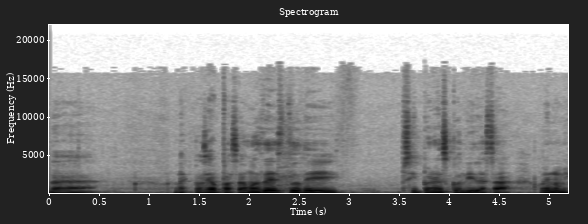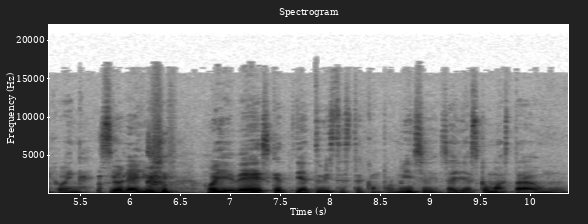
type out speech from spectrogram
la, la o sea, pasamos de esto de sí para escondidas a, bueno, mijo, venga, yo le ayudo. Oye, ves que ya tuviste este compromiso, o sea, ya es como hasta un,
